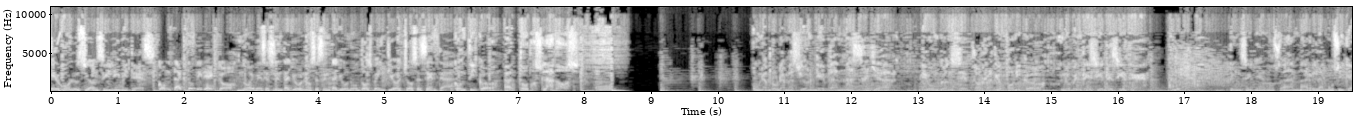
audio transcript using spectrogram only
Evolución sin límites. Contacto directo. 961-61-228-60. Contigo a todos lados. Una programación que va más allá de un concepto radiofónico. 977. Te enseñamos a amar la música.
